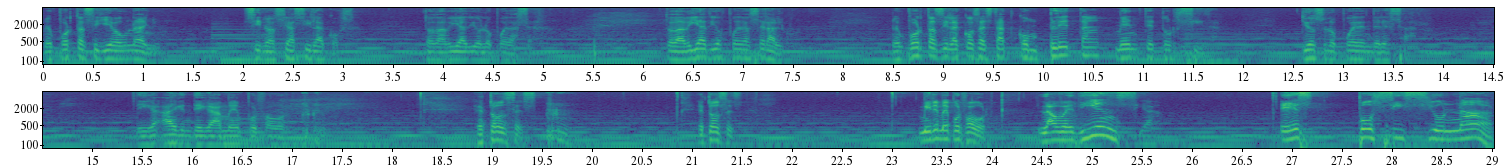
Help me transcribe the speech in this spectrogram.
no importa si lleva un año, si no hace así la cosa, todavía Dios lo puede hacer. Todavía Dios puede hacer algo. No importa si la cosa está completamente torcida, Dios lo puede enderezar. Diga, alguien diga amén, por favor. Entonces, entonces, Míreme por favor, la obediencia es posicionar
